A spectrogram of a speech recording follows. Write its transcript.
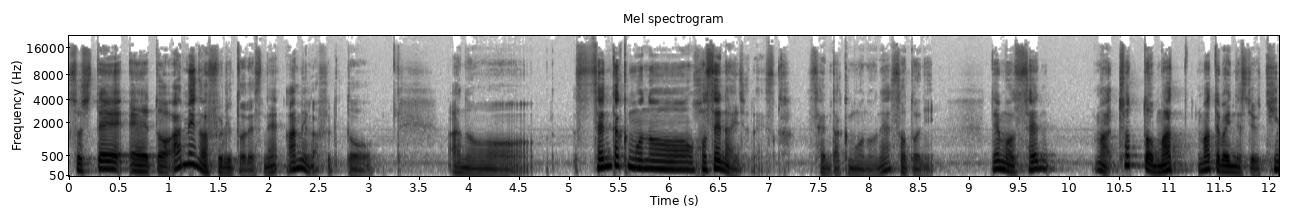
そして、えーと、雨が降るとですね雨が降るとあの洗濯物干せないじゃないですか洗濯物ね外に。でもせん、まあ、ちょっと待てばいいんですけど昨日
